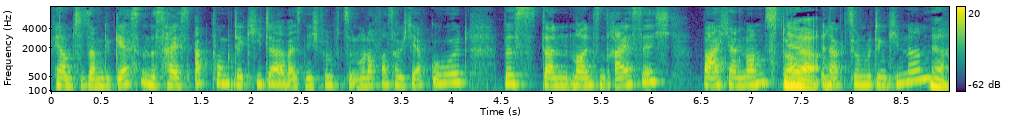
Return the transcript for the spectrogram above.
wir haben zusammen gegessen. Das heißt, ab Punkt der Kita, weiß nicht, 15 Uhr noch was, habe ich die abgeholt, bis dann 19.30 war ich ja nonstop Ja. in Aktion mit den Kindern. Ja.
